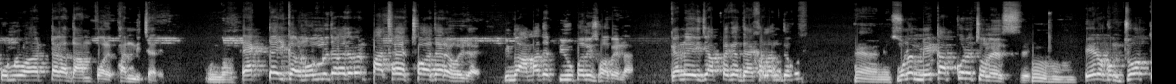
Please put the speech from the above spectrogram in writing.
পনেরো হাজার টাকা দাম পড়ে ফার্নিচারে একটাই কারণ অন্য জায়গায় যাবেন পাঁচ হাজার ছ হাজারে হয়ে যায়। কিন্তু আমাদের পিউ পালিশ হবে না। কেন এই যে আপনাকে দেখালাম দেখুন। মনে মেকআপ করে চলে এসছে। এরকম যত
